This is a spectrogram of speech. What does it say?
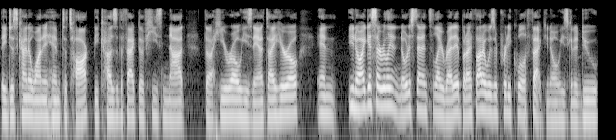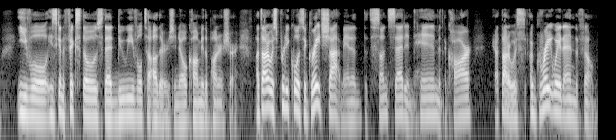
They just kind of wanted him to talk because of the fact of he's not the hero, he's the anti-hero. And you know, I guess I really didn't notice that until I read it, but I thought it was a pretty cool effect. You know, he's to do evil, he's to fix those that do evil to others, you know, call me the Punisher. I thought it was pretty cool. It's a great shot, man. The sunset and him and the car. I thought it was a great way to end the film.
